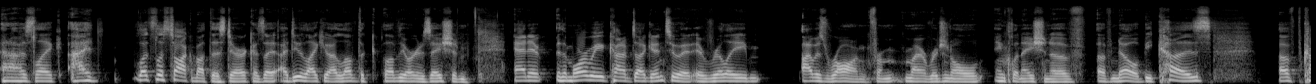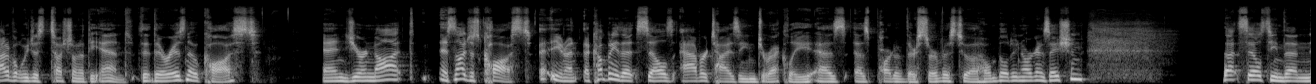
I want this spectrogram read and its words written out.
and I was like, I let's let's talk about this, Derek, because I, I do like you. I love the love the organization, and it, the more we kind of dug into it, it really I was wrong from my original inclination of of no because of kind of what we just touched on at the end. That there is no cost and you're not it's not just cost you know a company that sells advertising directly as as part of their service to a home building organization that sales team then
